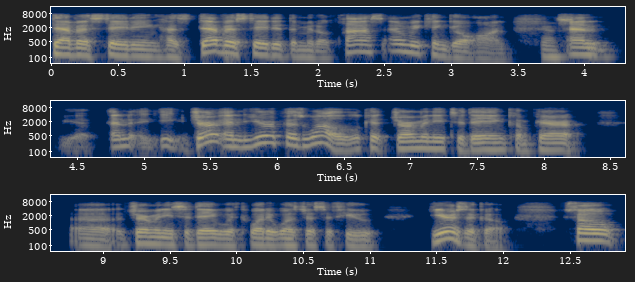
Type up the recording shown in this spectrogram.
devastating, has devastated the middle class, and we can go on. Yes. And and uh, and Europe as well. Look at Germany today and compare uh, Germany today with what it was just a few years ago. So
